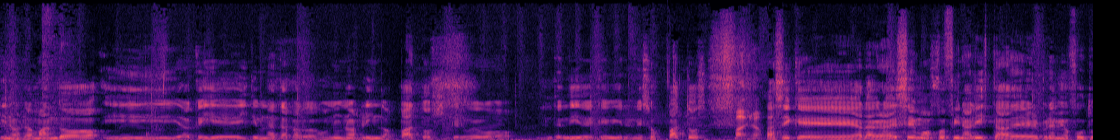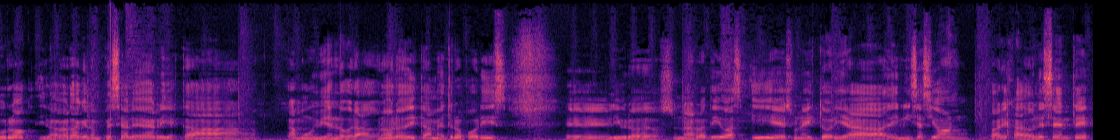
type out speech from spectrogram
y nos lo mandó y aquí eh, y tiene una tapa con unos lindos patos que luego entendí de qué vienen esos patos. Bueno, Así que le agradecemos, fue finalista del premio Futurock y la verdad que lo empecé a leer y está, está muy bien logrado. ¿no? Lo edita Metrópolis, eh, libro de dos narrativas, y es una historia de iniciación, pareja adolescente,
